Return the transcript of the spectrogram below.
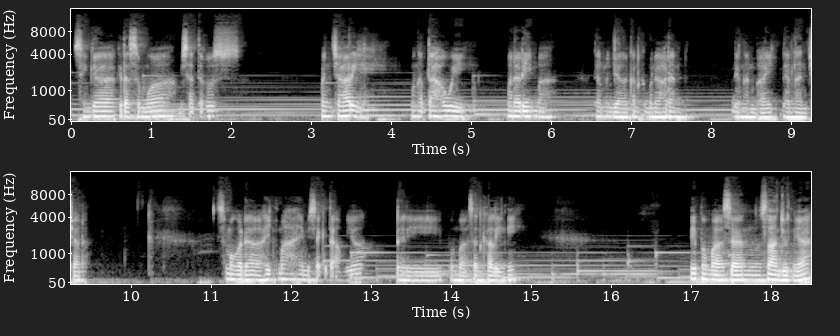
sehingga kita semua bisa terus mencari, mengetahui, menerima, dan menjalankan kebenaran dengan baik dan lancar. Semoga ada hikmah yang bisa kita ambil dari pembahasan kali ini. Di pembahasan selanjutnya,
